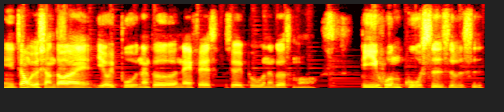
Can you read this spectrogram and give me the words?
你这样我就想到，哎，有一部那个 Netflix 不是有一部那个什么离婚故事，是不是？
